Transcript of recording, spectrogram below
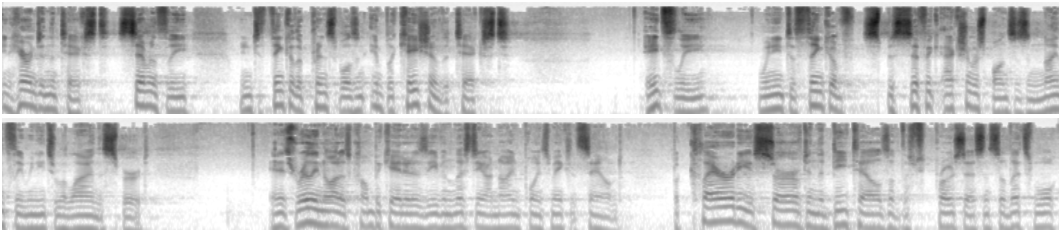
inherent in the text. Seventhly, we need to think of the principle as an implication of the text. Eighthly, we need to think of specific action responses. And ninthly, we need to rely on the Spirit. And it's really not as complicated as even listing our nine points makes it sound. But clarity is served in the details of the process, and so let's walk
